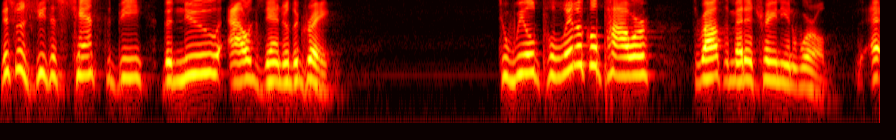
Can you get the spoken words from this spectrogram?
This was Jesus' chance to be the new Alexander the Great, to wield political power throughout the Mediterranean world, eh,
